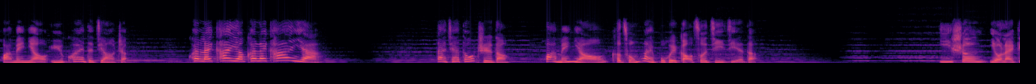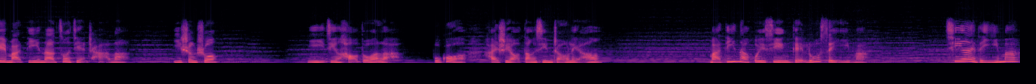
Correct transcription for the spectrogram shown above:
画眉鸟愉快地叫着：“快来看呀，快来看呀！”大家都知道。画眉鸟可从来不会搞错季节的。医生又来给玛蒂娜做检查了。医生说：“你已经好多了，不过还是要当心着凉。”玛蒂娜回信给 Lucy 姨妈：“亲爱的姨妈，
